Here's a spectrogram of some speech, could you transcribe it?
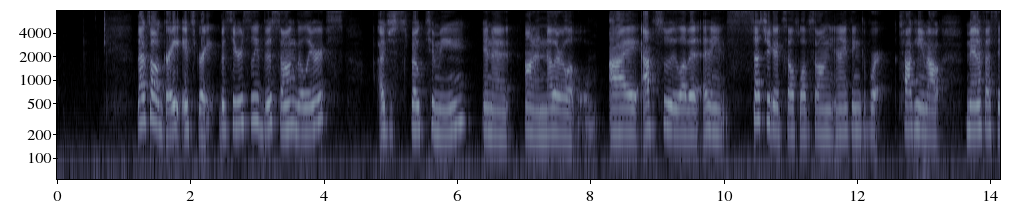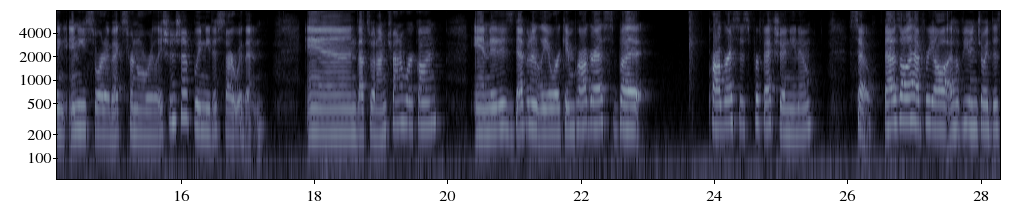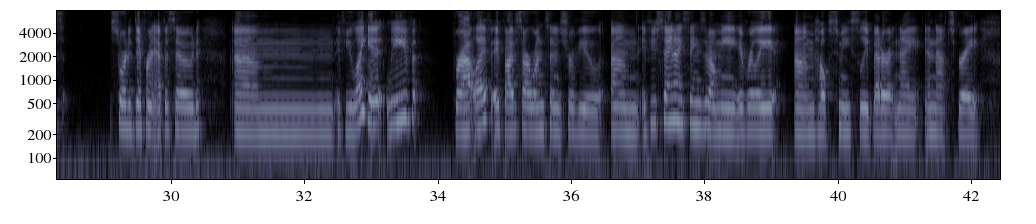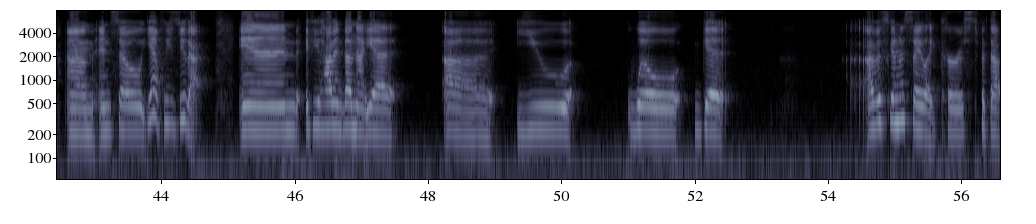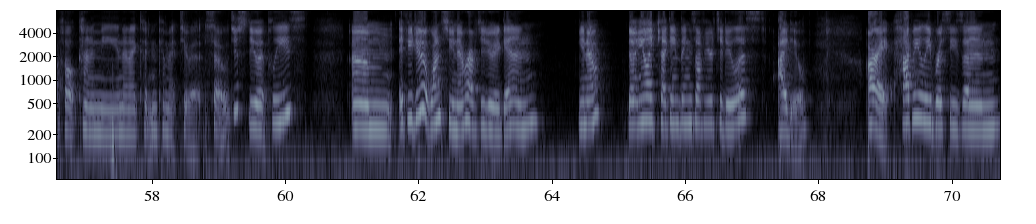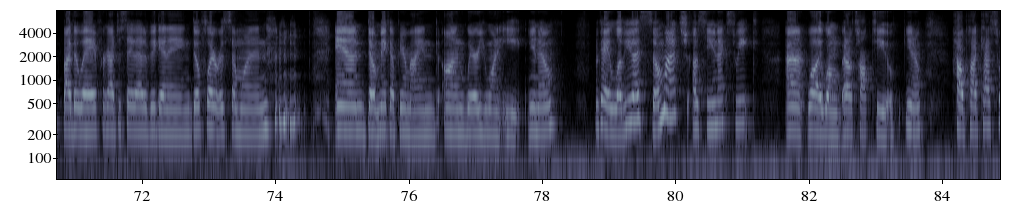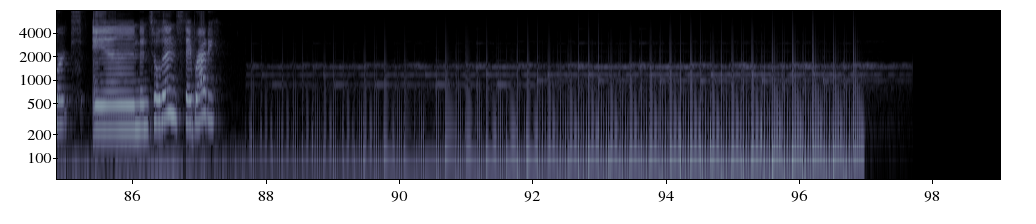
that's all great. It's great. But seriously, this song, the lyrics, I just spoke to me in a on another level. I absolutely love it. I think it's such a good self-love song and I think if we're talking about manifesting any sort of external relationship, we need to start within. And that's what I'm trying to work on. And it is definitely a work in progress, but progress is perfection, you know? So, that is all I have for y'all. I hope you enjoyed this sort of different episode. Um, if you like it, leave Brat Life, a five star one sentence review. Um, if you say nice things about me, it really um, helps me sleep better at night, and that's great. Um, and so, yeah, please do that. And if you haven't done that yet, uh, you will get. I was gonna say like cursed, but that felt kind of mean, and I couldn't commit to it. So just do it, please. Um, if you do it once, you never have to do it again. You know? Don't you like checking things off your to do list? I do. All right, happy Libra season. By the way, I forgot to say that at the beginning. Go flirt with someone and don't make up your mind on where you want to eat, you know? Okay, love you guys so much. I'll see you next week. Uh, well, I won't, but I'll talk to you, you know? how podcast works. And until then, stay bratty.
